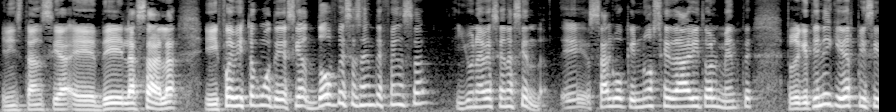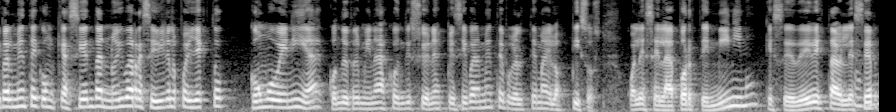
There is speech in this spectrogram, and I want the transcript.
en instancia eh, de la sala. Y fue visto, como te decía, dos veces en defensa y una vez en Hacienda. Es algo que no se da habitualmente, pero que tiene que ver principalmente con que Hacienda no iba a recibir el proyecto como venía, con determinadas condiciones, principalmente por el tema de los pisos. ¿Cuál es el aporte mínimo que se debe establecer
